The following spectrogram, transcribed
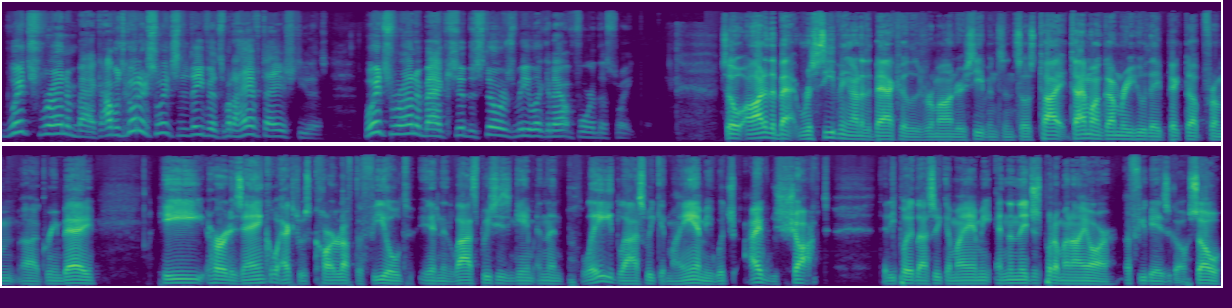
which running back? I was going to switch to defense, but I have to ask you this: Which running back should the Steelers be looking out for this week? So out of the back, receiving out of the backfield is Rhamondre Stevenson. So it's Ty, Ty Montgomery, who they picked up from uh, Green Bay. He hurt his ankle. Actually, was carted off the field in the last preseason game, and then played last week in Miami, which I was shocked that he played last week in Miami. And then they just put him on IR a few days ago. So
